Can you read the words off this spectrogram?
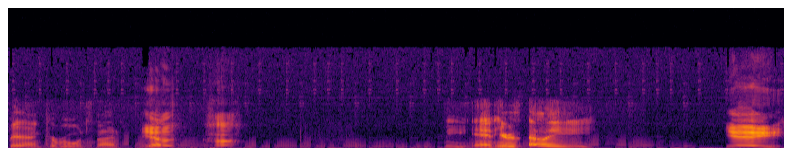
Baron K. Roolenstein. Yeah. Huh. Me. And here's Ellie. Yay.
